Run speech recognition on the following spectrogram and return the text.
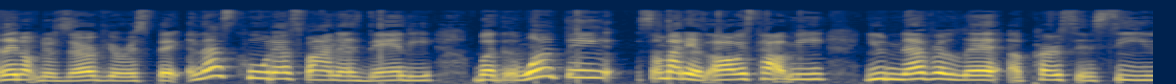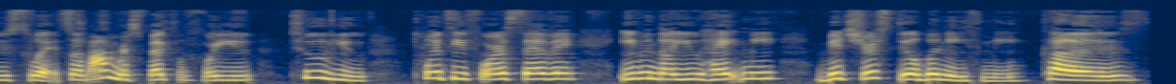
and they don't deserve your respect. And that's cool, that's fine, that's dandy. But the one thing somebody has always taught me, you never let a person see you sweat. So if I'm respectful for you to you 24/7, even though you hate me, bitch, you're still beneath me cuz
